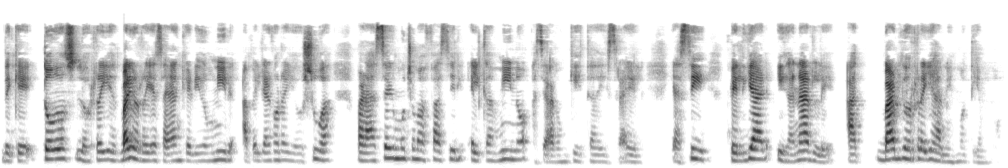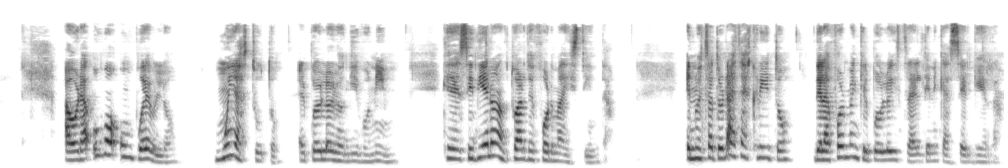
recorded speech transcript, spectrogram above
de que todos los reyes, varios reyes se hayan querido unir a pelear contra Yoshua para hacer mucho más fácil el camino hacia la conquista de Israel y así pelear y ganarle a varios reyes al mismo tiempo. Ahora hubo un pueblo muy astuto, el pueblo de los Gibonim, que decidieron actuar de forma distinta. En nuestra Torah está escrito de la forma en que el pueblo de Israel tiene que hacer guerra.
